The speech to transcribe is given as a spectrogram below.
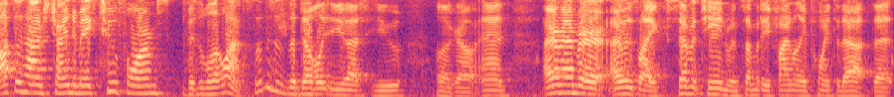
oftentimes trying to make two forms visible at once. So this is the WSU logo. And I remember I was like 17 when somebody finally pointed out that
